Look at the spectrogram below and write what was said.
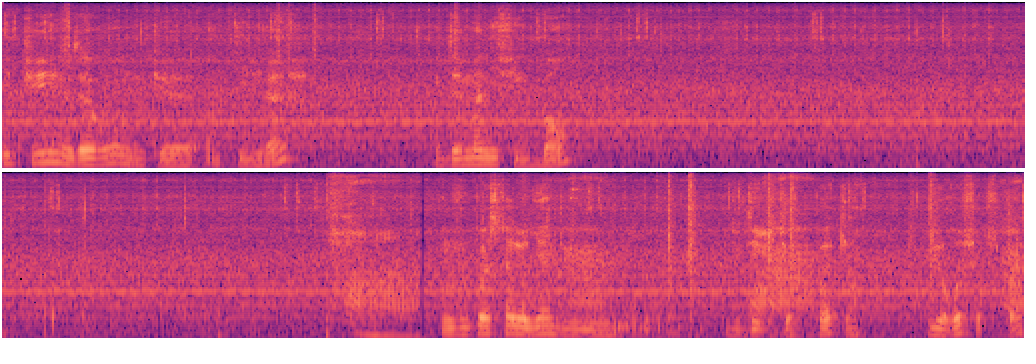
Et puis nous avons donc euh, un petit village avec de magnifiques bancs. Je vous passerai le lien du, du texture pack, hein, du ressource pack,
